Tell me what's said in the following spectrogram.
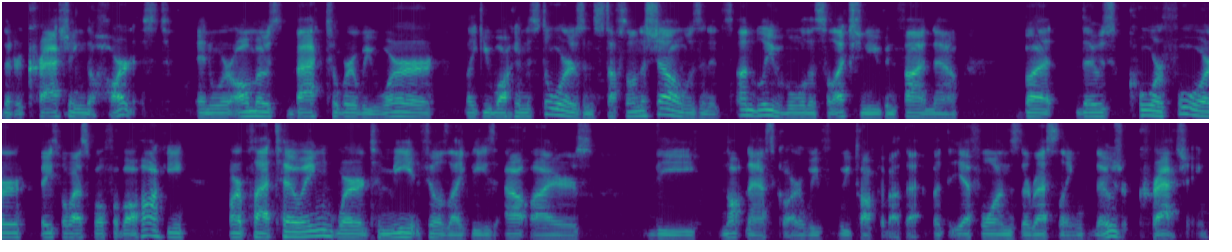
that are crashing the hardest. And we're almost back to where we were. Like you walk into stores and stuff's on the shelves, and it's unbelievable the selection you can find now. But those core four baseball, basketball, football, hockey are plateauing. Where to me, it feels like these outliers, the not NASCAR, we've we talked about that, but the F1s, the wrestling, those are crashing.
